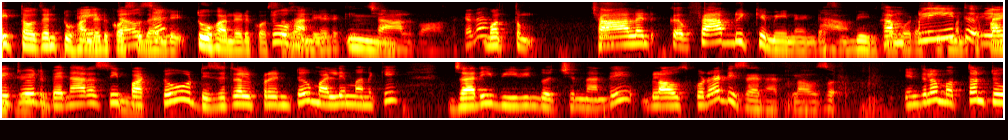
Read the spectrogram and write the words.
ఎయిట్ థౌసండ్ టూ హండ్రెడ్ 8,000? వస్తుందండి. టూ హండ్రెడ్ టూ హండ్రెడ్ చాలా బాగుంది కదా? మొత్తం చాలా ఫ్యాబ్రిక్ మెయిన్ అండి కంప్లీట్ లైట్ వెయిట్. బెనారసీ పట్టు డిజిటల్ ప్రింట్ మళ్ళీ మనకి జరీ వీవింగ్ వచ్చిందండి. బ్లౌజ్ కూడా డిజైనర్ బ్లౌజ్. ఇందులో మొత్తం టూ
